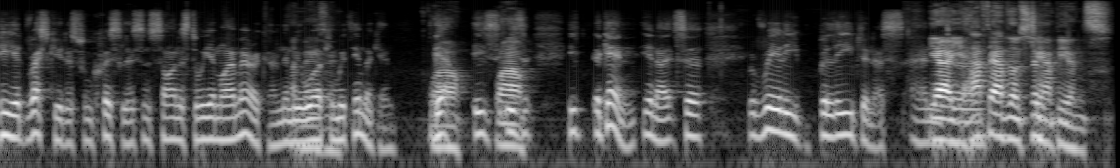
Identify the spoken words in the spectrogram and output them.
he had rescued us from Chrysalis and signed us to EMI America, and then Amazing. we were working with him again. Wow! Yeah, he's, wow. He's, he, again, you know, it's a really believed in us. And yeah, you uh, have to have those champions.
